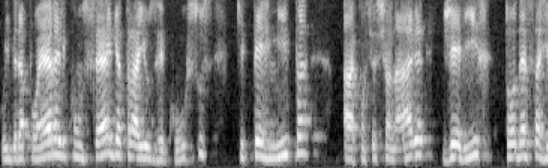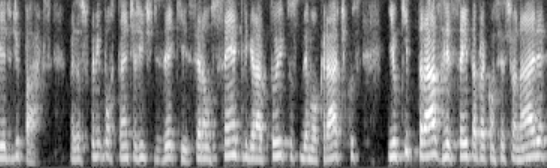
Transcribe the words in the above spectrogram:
O Ibirapuera ele consegue atrair os recursos que permita a concessionária gerir toda essa rede de parques mas é super importante a gente dizer que serão sempre gratuitos, democráticos, e o que traz receita para a concessionária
